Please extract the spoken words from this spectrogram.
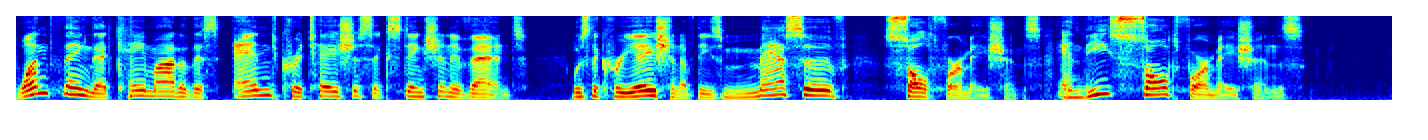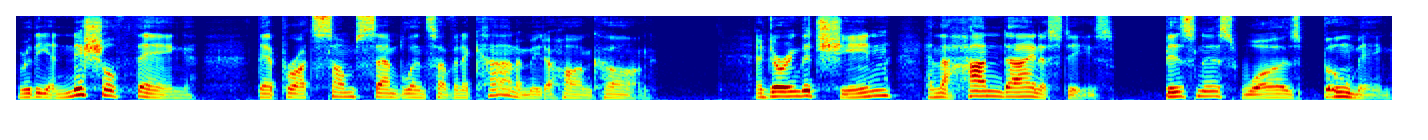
one thing that came out of this end Cretaceous extinction event was the creation of these massive salt formations. And these salt formations were the initial thing that brought some semblance of an economy to Hong Kong. And during the Qin and the Han dynasties, business was booming.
